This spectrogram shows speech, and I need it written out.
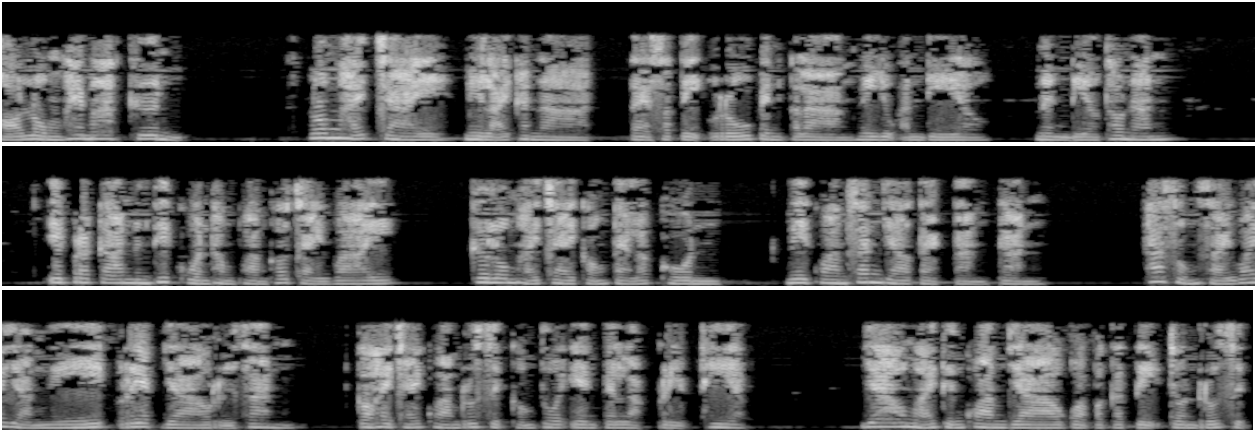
ขอลมให้มากขึ้น ลมหายใจมีหลายขนาด แต่สติรู้เป็นกลางมีอยู่อันเดียว หนึ่งเดียวเท่านั้น อีกประการหนึ่งที่ควรทำความเข้าใจไว้ คือลมหายใจของแต่ละคน มีความสั้นยาวแตกต่างกัน ถ้าสงสัยว่าอย่างนี้เรียกยาวหรือสั้น ก็ให้ใช้ความรู้สึกของตัวเองเป็นหลักเปรียบเทียบ ยาวหมายถึงความยาวกว่าปกติจนรู้สึก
